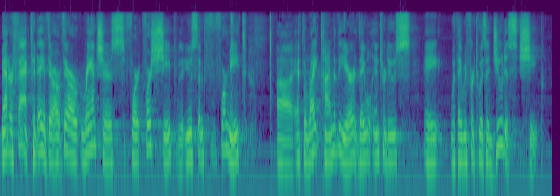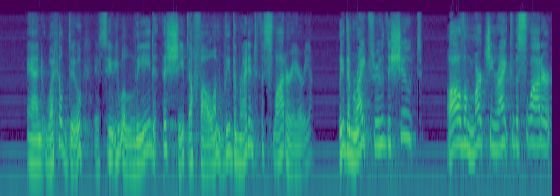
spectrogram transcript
Matter of fact, today, if there are, there are ranchers for, for sheep that use them for meat, uh, at the right time of the year, they will introduce a, what they refer to as a Judas sheep. And what he'll do is he, he will lead the sheep, they'll follow him, lead them right into the slaughter area, lead them right through the chute, all of them marching right to the slaughter.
